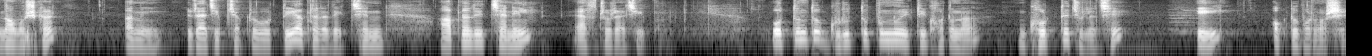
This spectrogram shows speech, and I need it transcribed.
নমস্কার, আমি রাজীব চক্রবর্তী, আপনারা দেখছেন আপনাদের চ্যানেল অ্যাস্ট্রো রাজীব। অত্যন্ত গুরুত্বপূর্ণ একটি ঘটনা ঘটতে চলেছে এই অক্টোবর মাসে।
